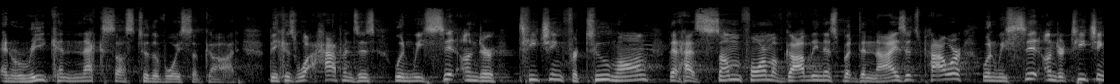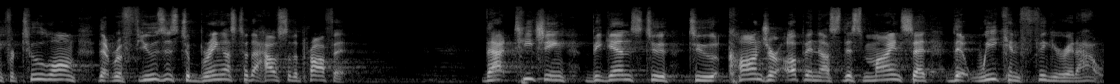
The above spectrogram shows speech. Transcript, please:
and reconnects us to the voice of God. Because what happens is when we sit under teaching for too long that has some form of godliness but denies its power, when we sit under teaching for too long that refuses to bring us to the house of the prophet, that teaching begins to, to conjure up in us this mindset that we can figure it out.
